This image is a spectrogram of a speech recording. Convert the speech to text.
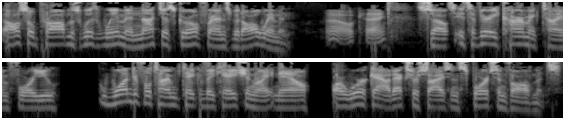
also problems with women, not just girlfriends, but all women. Oh, okay. So it's- a very karmic time for you. Wonderful time to take a vacation right now or work out, exercise and sports involvements.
